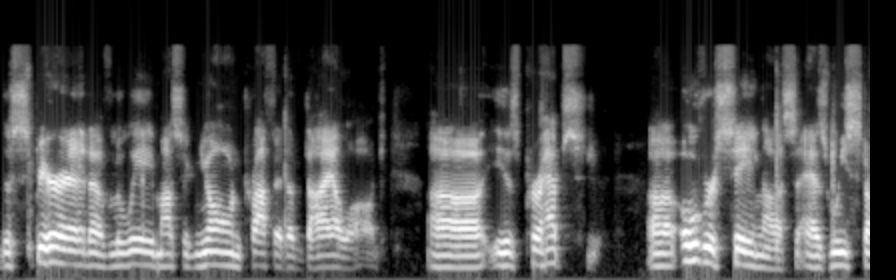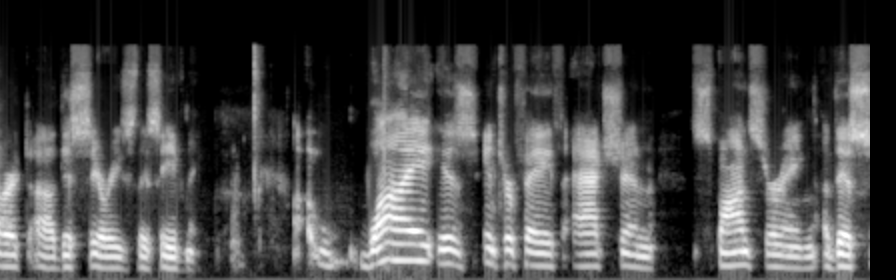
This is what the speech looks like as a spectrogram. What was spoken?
the spirit of Louis Massignon, prophet of dialogue, uh, is perhaps uh, overseeing us as we start uh, this series this evening why is Interfaith Action sponsoring this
